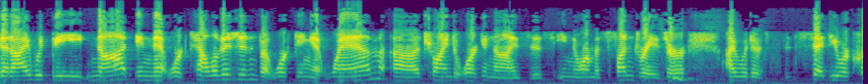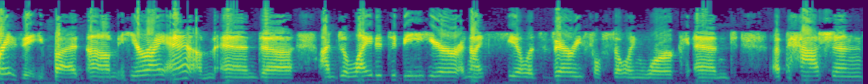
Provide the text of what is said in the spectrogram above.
that I would be not in network television, but working at WHAM, uh, trying to organize this enormous fundraiser. Mm-hmm. I would have said you were crazy, but um, here I am, and uh, I'm delighted to be here, and I feel it's very fulfilling work and a passion,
